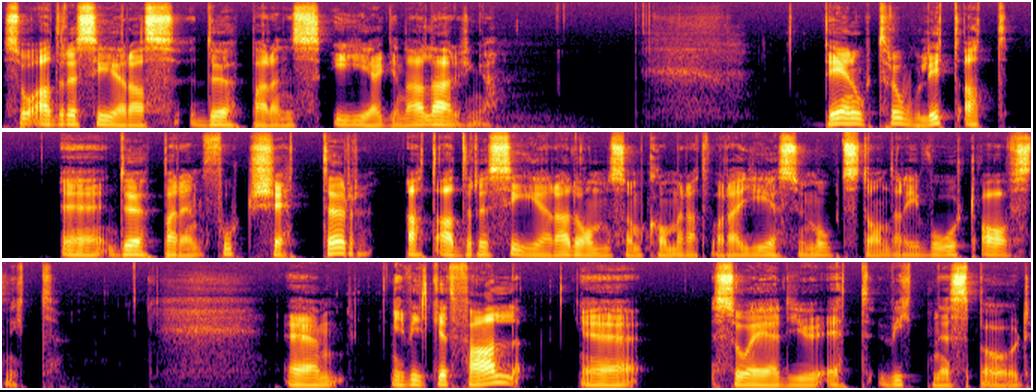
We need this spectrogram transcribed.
så adresseras döparens egna lärjungar. Det är nog troligt att eh, döparen fortsätter att adressera de som kommer att vara Jesu motståndare i vårt avsnitt. Eh, I vilket fall eh, så är det ju ett vittnesbörd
